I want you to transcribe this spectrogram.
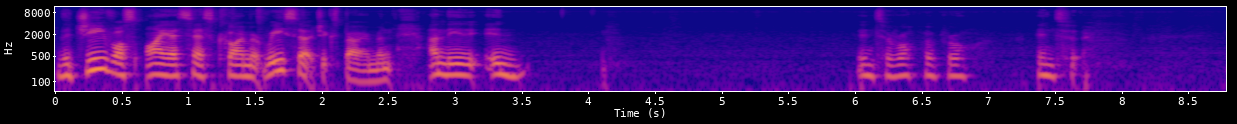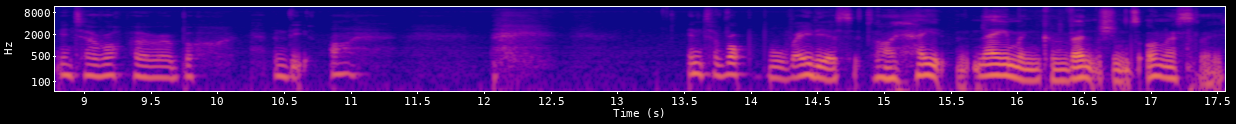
The GROS ISS Climate Research Experiment and the in, interoperable, inter, interoperable, and the uh, interoperable radius. I hate naming conventions, honestly.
